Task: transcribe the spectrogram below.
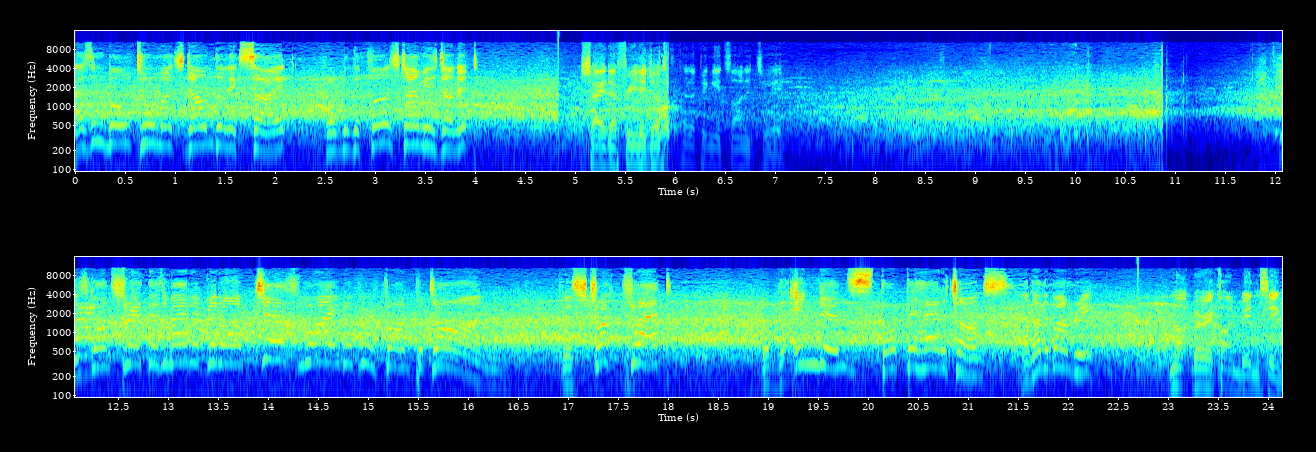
Hasn't bowled too much down the leg side. Probably the first time he's done it. Shahid Afridi just helping it on its way. He's gone straight. There's a man at mid on just Pathan. Was struck flat, but the Indians thought they had a chance. Another boundary. Not very convincing.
